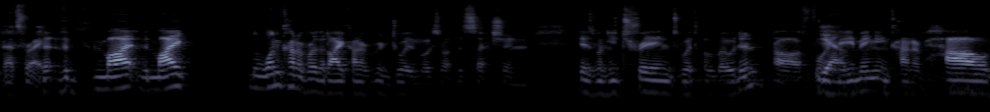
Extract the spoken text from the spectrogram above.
That's right. The, the my the my the one kind of part that I kind of enjoy the most about this section is when he trains with Elodin uh, for Yeah. naming and kind of how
